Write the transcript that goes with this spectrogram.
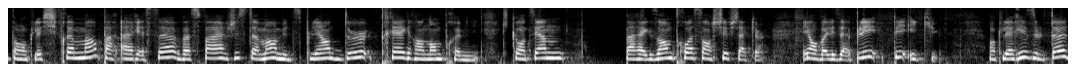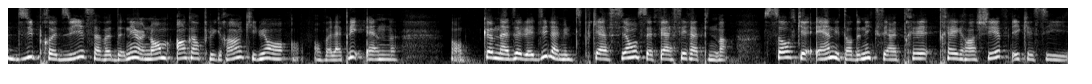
Donc, le chiffrement par RSA va se faire justement en multipliant deux très grands nombres premiers qui contiennent, par exemple, 300 chiffres chacun. Et on va les appeler P et Q. Donc, le résultat du produit, ça va donner un nombre encore plus grand qui, lui, on, on va l'appeler N. Donc, comme Nadia l'a dit, la multiplication se fait assez rapidement. Sauf que N, étant donné que c'est un très, très grand chiffre et que c'est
